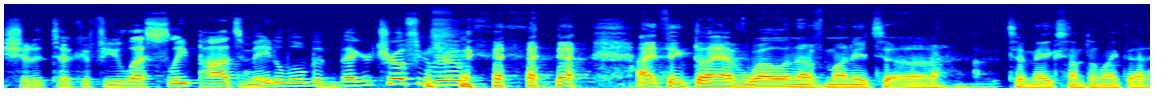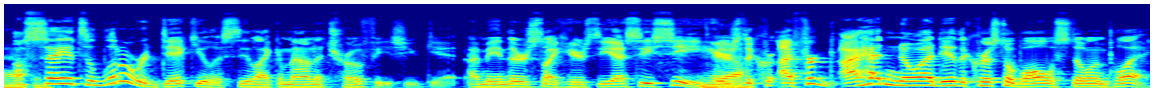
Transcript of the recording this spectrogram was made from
We should have took a few less sleep pods and made a little bit bigger trophy room. I think they'll have well enough money to uh, to make something like that happen. I'll say it's a little ridiculous the like amount of trophies you get. I mean, there's like here's the SEC, here's Yeah. the cr- I for, I had no idea the crystal ball was still in play.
